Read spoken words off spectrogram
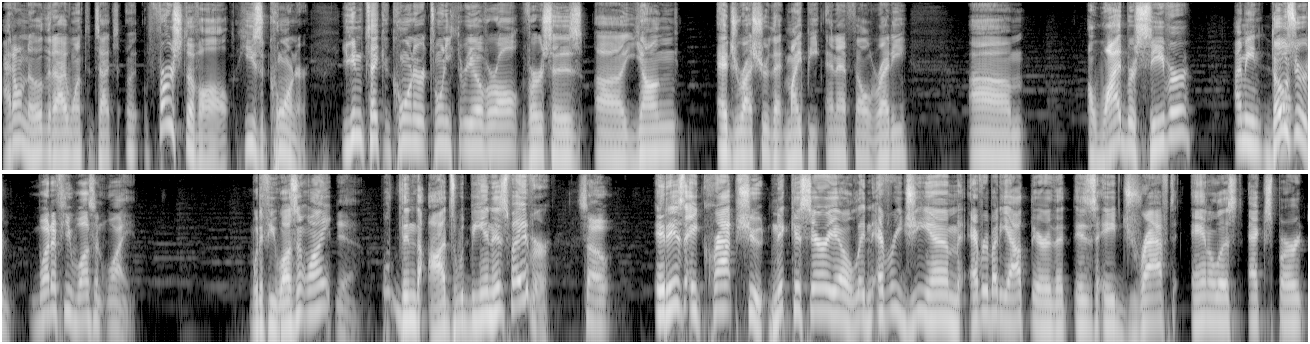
I don't know that I want the text. First of all, he's a corner. You're going to take a corner at 23 overall versus a young edge rusher that might be NFL ready. Um, a wide receiver. I mean, those Well, are. What if he wasn't white? What if he wasn't white? Yeah. Well, then the odds would be in his favor. So It is a crapshoot. Nick Caserio and every GM, everybody out there that is a draft analyst, expert,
